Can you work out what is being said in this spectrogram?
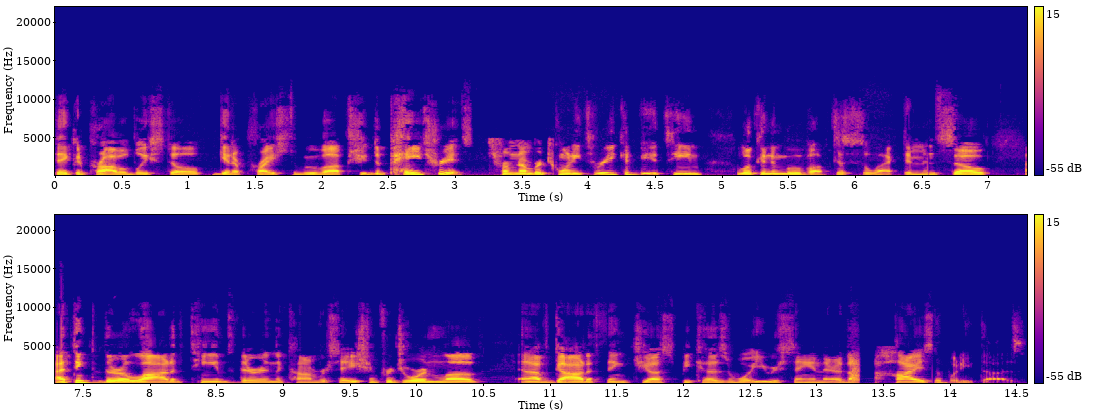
they could probably still get a price to move up. Shoot, The Patriots from number 23 could be a team looking to move up to select him. And so I think that there are a lot of teams that are in the conversation for Jordan Love. And I've got to think just because of what you were saying there, the highs of what he does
